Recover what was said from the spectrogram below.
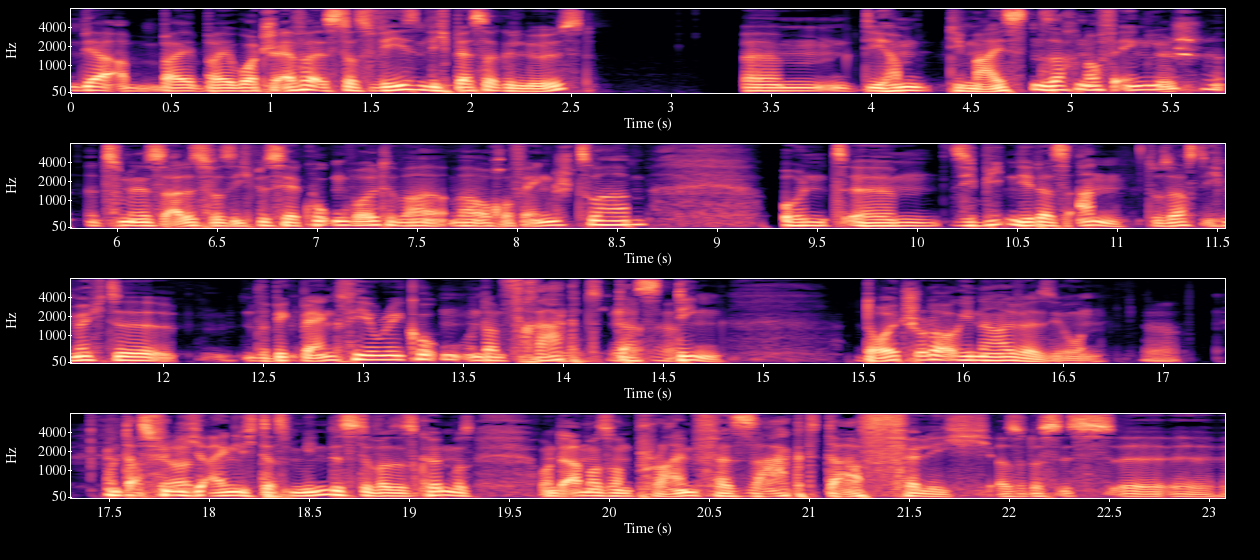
ja, bei, bei Watch Ever ist das wesentlich besser gelöst. Ähm, die haben die meisten Sachen auf Englisch. Zumindest alles, was ich bisher gucken wollte, war, war auch auf Englisch zu haben. Und ähm, sie bieten dir das an. Du sagst, ich möchte The Big Bang Theory gucken und dann fragt Ja, das ja. Ding. Deutsch oder Originalversion. Ja. Und das finde ich eigentlich das Mindeste, was es können muss. Und Amazon Prime versagt da völlig. Also das ist, äh, äh,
